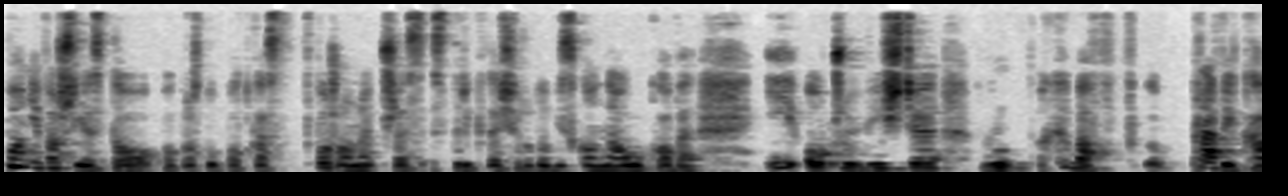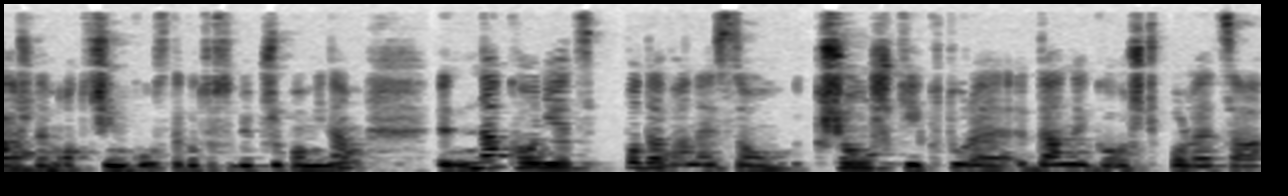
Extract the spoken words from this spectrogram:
ponieważ jest to po prostu podcast stworzony przez stricte środowisko naukowe. I oczywiście chyba w prawie każdym odcinku, z tego co sobie przypominam, na koniec podawane są książki, które dany gość poleca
